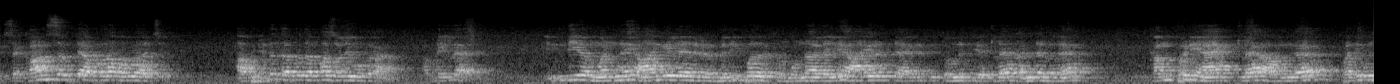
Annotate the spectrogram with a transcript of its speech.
இட்ஸ் a கான்செப்ட் அப்பதான் உருவாச்சு. அப்படின்னு தப்பு தப்பா சொல்லி கொடுக்குறாங்க. அப்படி இல்லை. இந்திய மண்ணை ஆங்கிலேயர்கள் மிதிப்பதற்கு முன்னாலேயே ஆயிரத்தி ஐநூத்தி தொண்ணூத்தி எட்டுல லண்டன்ல கம்பெனி ஆக்ட்ல அவங்க பதிவு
